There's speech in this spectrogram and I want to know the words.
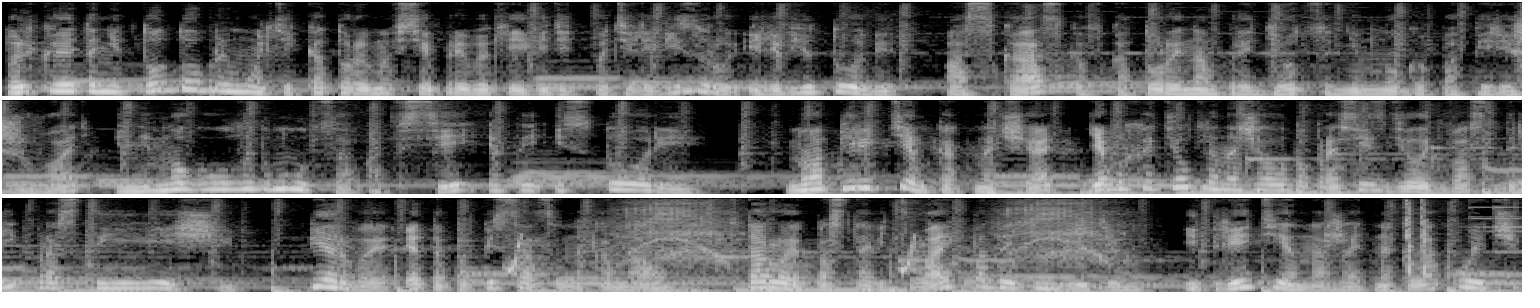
Только это не тот добрый мультик, который мы все привыкли видеть по телевизору или в ютубе, а сказка, в которой нам придется немного попереживать и немного улыбнуться от всей этой истории. Ну а перед тем, как начать, я бы хотел для начала попросить сделать вас три простые вещи. Первое – это подписаться на канал, второе – поставить лайк под этим видео, и третье – нажать на колокольчик.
